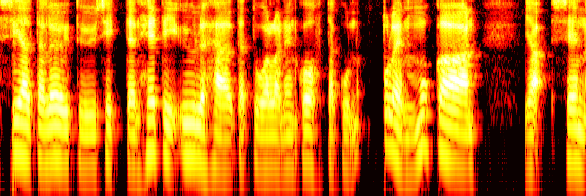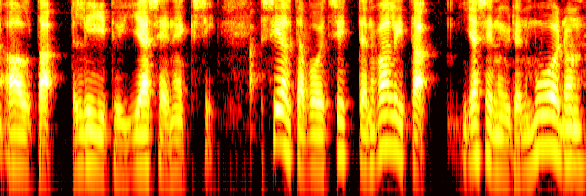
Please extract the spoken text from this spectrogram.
Sieltä löytyy sitten heti ylhäältä tuollainen kohta, kun tulen mukaan ja sen alta liity jäseneksi. Sieltä voit sitten valita jäsenyyden muodon,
